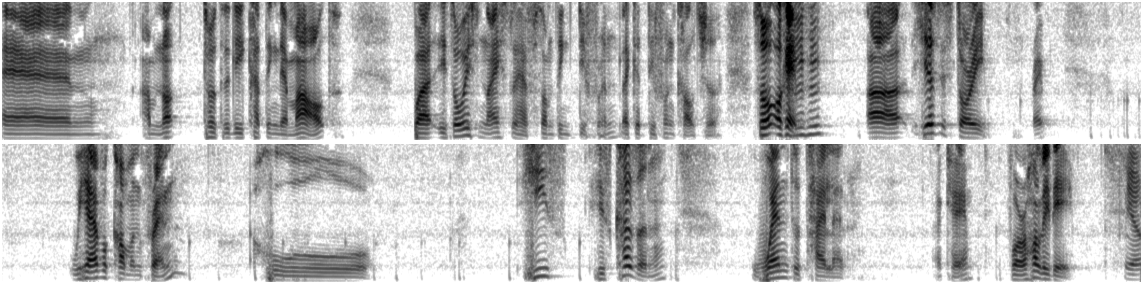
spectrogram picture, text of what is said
And I'm not totally cutting them out, but it's always nice to have something different, like a different culture. So, okay, Mhm. uh, here's the story, right? We have a common friend who his his cousin went to Thailand, okay, for a holiday, Yeah.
